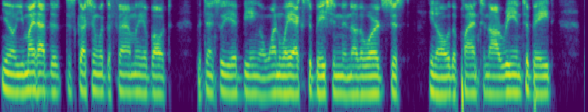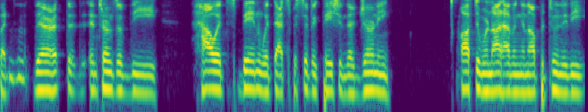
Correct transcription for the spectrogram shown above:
you know, you might have the discussion with the family about potentially it being a one-way extubation. In other words, just you know, the plan to not reintubate. But mm-hmm. there, the, in terms of the how it's been with that specific patient, their journey, often we're not having an opportunity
